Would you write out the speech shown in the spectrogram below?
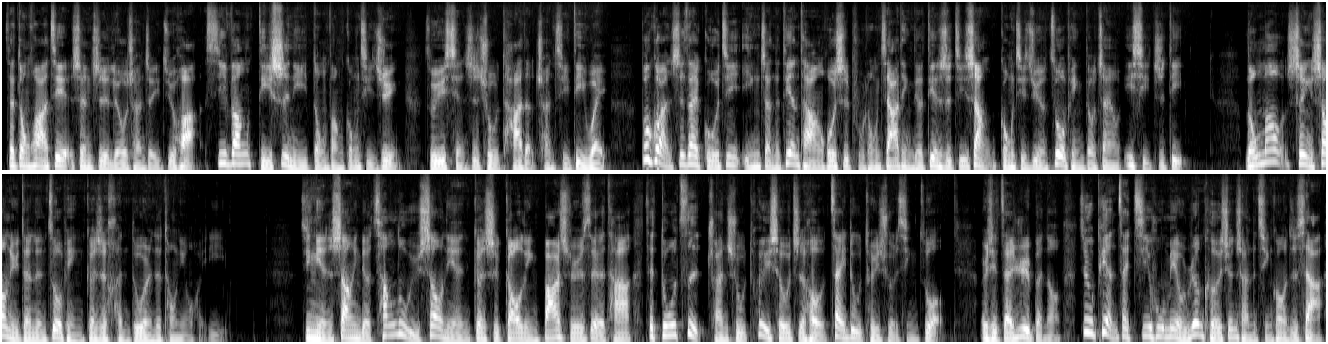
在动画界，甚至流传着一句话：“西方迪士尼，东方宫崎骏”，足以显示出他的传奇地位。不管是在国际影展的殿堂，或是普通家庭的电视机上，宫崎骏的作品都占有一席之地。龙猫、神隐少女等等作品更是很多人的童年回忆。今年上映的《苍鹭与少年》更是高龄八十二岁的他，在多次传出退休之后，再度推出了新作。而且在日本哦，这部片在几乎没有任何宣传的情况之下，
